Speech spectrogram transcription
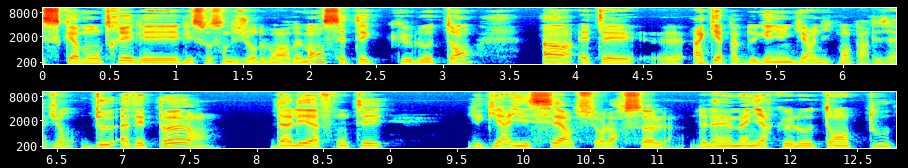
ce qu'a montré les, les 70 jours de bombardement, c'était que l'OTAN, un, était euh, incapable de gagner une guerre uniquement par des avions, deux, avait peur d'aller affronter les guerriers serbes sur leur sol. De la même manière que l'OTAN, tous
